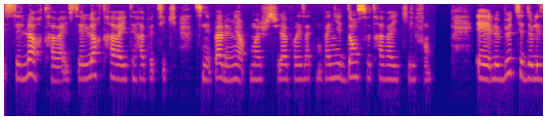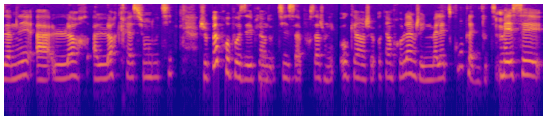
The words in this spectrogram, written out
c'est leur travail, c'est leur travail thérapeutique. Ce n'est pas le mien. Moi, je suis là pour les accompagner dans ce travail qu'ils font. Et le but, c'est de les amener à leur, à leur création d'outils. Je peux proposer plein d'outils, ça, pour ça, j'en ai aucun, j'ai aucun problème. J'ai une mallette complète d'outils. Mais c'est,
